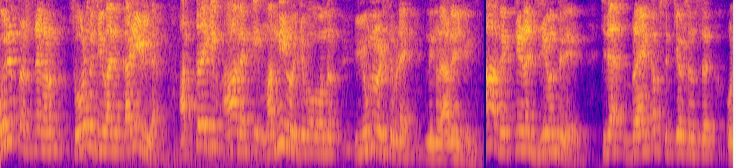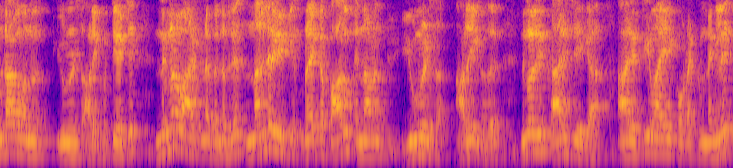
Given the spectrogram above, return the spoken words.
ഒരു പ്രശ്നങ്ങളും സോൾവ് ചെയ്യുവാനും കഴിയില്ല. അത്രയ്ക്കും ആ വ്യക്തി മന്ദി ചോദിച്ചു പോകുമെന്ന് യൂണിവേഴ്സ് ഇവിടെ നിങ്ങളെ അറിയിക്കുന്നു. ആ വ്യക്തിയുടെ ജീവിതത്തിൽ ചില ബ്രേക്കപ്പ് സിറ്റുവേഷൻസ് ഉണ്ടാകുമെന്ന് യൂണിവേഴ്സ് അറിയും പ്രത്യേകിച്ച് നിങ്ങളുമായിട്ടുള്ള ബന്ധത്തിൽ നല്ല രീതിക്ക് ബ്രേക്കപ്പ് ആകും എന്നാണ് യൂണിവേഴ്സ് അറിയിക്കുന്നത്. നിങ്ങളൊരു കാര്യം ചെയ്യുക ആ വ്യക്തിയുമായി കോണ്ടാക്ട് ഉണ്ടെങ്കിൽ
